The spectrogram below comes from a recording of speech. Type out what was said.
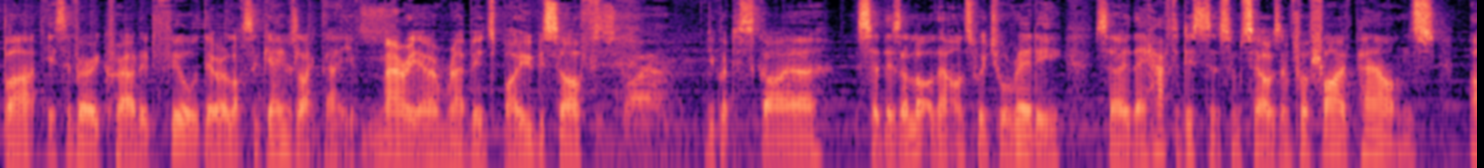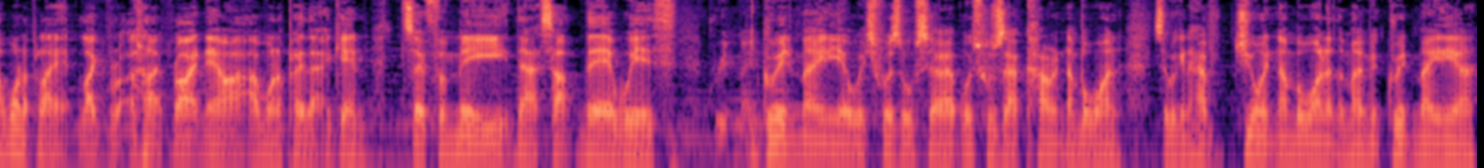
But it's a very crowded field. There are lots of games like that. You've Mario and Rabbids by Ubisoft. You've got Disgaea. So there's a lot of that on Switch already. So they have to distance themselves. And for five pounds, I want to play it. Like like right now, I want to play that again. So for me, that's up there with Gridmania. Gridmania, which was also which was our current number one. So we're going to have joint number one at the moment. Gridmania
